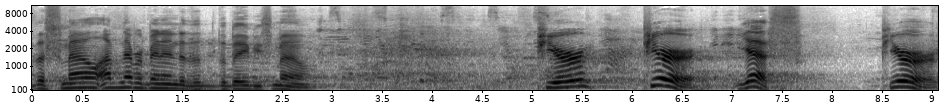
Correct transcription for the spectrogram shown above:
The smell? I've never been into the, the baby smell. Pure? Pure. Yes. Pure.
